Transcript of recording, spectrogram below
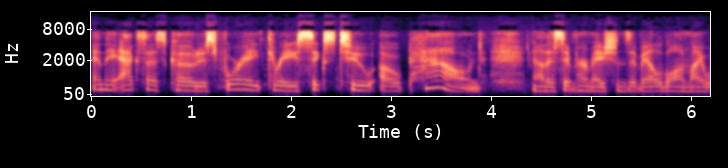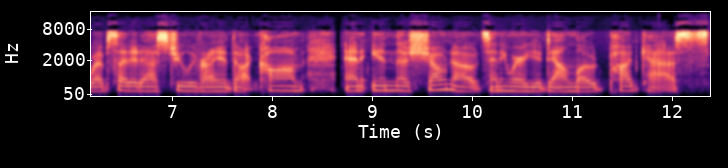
and the access code is 483 620 pound. Now, this information is available on my website at AskJulieRyan.com and in the show notes anywhere you download podcasts.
